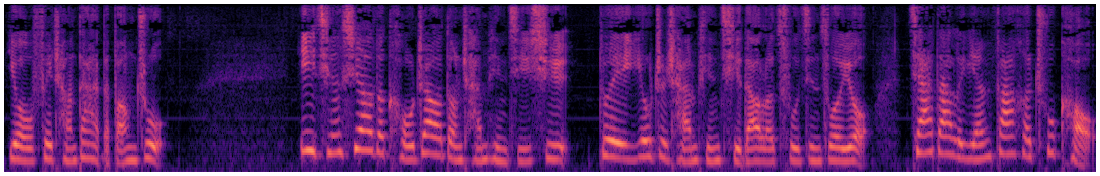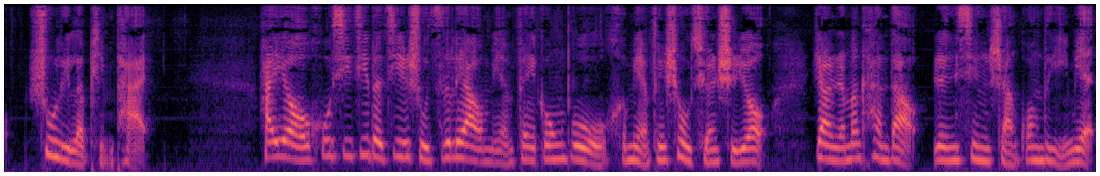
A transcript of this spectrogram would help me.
有非常大的帮助。疫情需要的口罩等产品急需，对优质产品起到了促进作用，加大了研发和出口，树立了品牌。还有呼吸机的技术资料免费公布和免费授权使用，让人们看到人性闪光的一面。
